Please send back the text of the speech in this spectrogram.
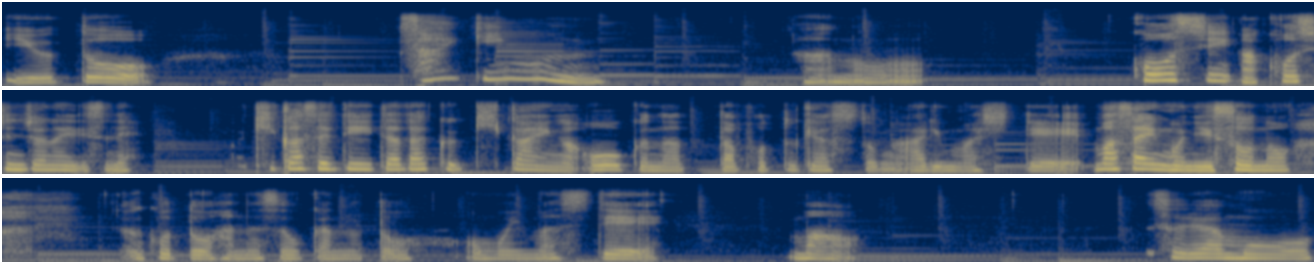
言うと、最近、あの、更新、あ、更新じゃないですね。聞かせていただく機会が多くなったポッドキャストがありまして、まあ最後にそのことを話そうかなと思いまして、まあ、それはもう、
